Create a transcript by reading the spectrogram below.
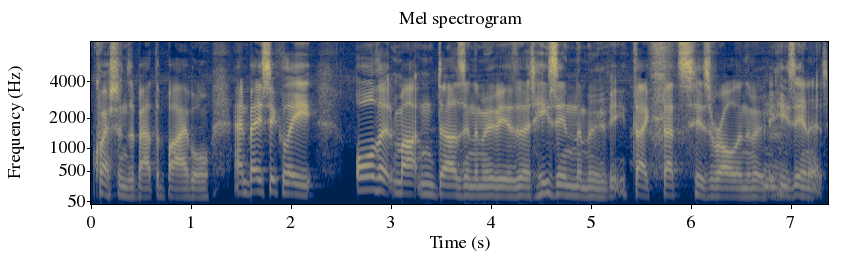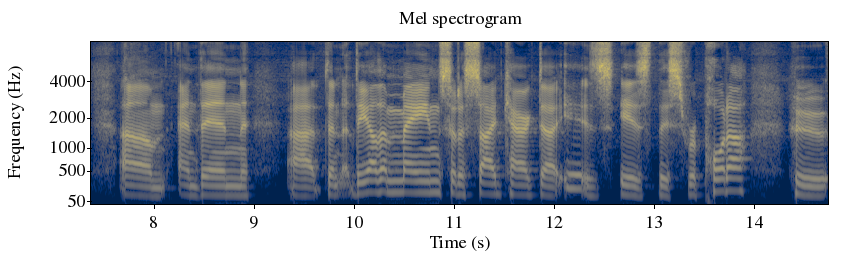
questions about the Bible. And basically, all that Martin does in the movie is that he's in the movie. Like, that's his role in the movie. He's in it. Um, and then. Uh, then the other main sort of side character is is this reporter who,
